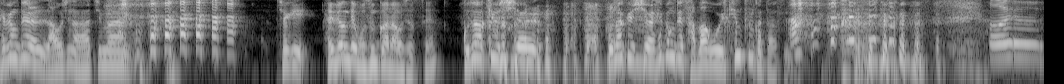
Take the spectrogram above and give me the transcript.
해병대를 나오진 않았지만 저기 해병대 무슨 과 나오셨어요? 고등학교 시절 고등학교 시절 해병대 4박 5일 캠프를 갔다 왔습니다. 어휴,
